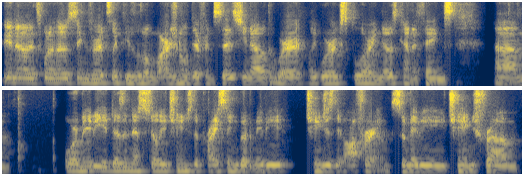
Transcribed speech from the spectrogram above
you know, it's one of those things where it's like these little marginal differences, you know, where like we're exploring those kind of things. Um, or maybe it doesn't necessarily change the pricing, but maybe it changes the offering. So maybe you change from,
